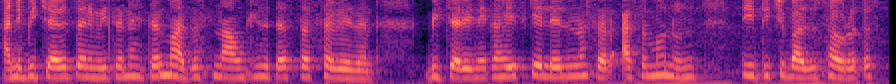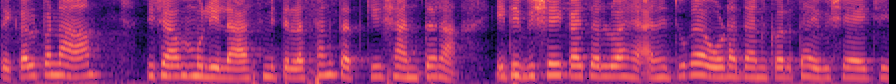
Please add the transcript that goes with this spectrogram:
आणि बिचारे तन्वीचं नाही तर माझंच नाव घेत असतात सगळेजण. बिचारीने काहीच केलेलं नसेल असं म्हणून ती तिची बाजू सावरत असते. कल्पना तिच्या मुलीला अस्मितेला सांगतात की शांत राहा. इथे विषय काय चालू आहे आणि तू काय ओढादान करत आहे विषयाची?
